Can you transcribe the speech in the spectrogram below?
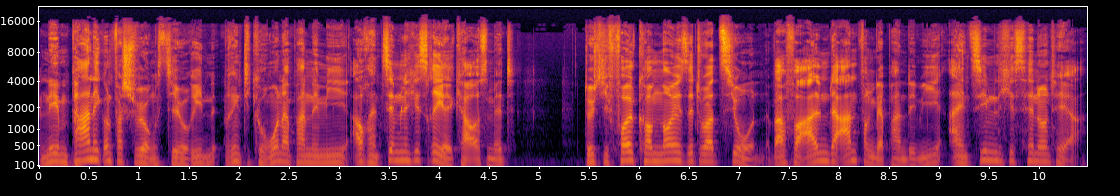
Neben Panik und Verschwörungstheorien bringt die Corona-Pandemie auch ein ziemliches Regelchaos mit. Durch die vollkommen neue Situation war vor allem der Anfang der Pandemie ein ziemliches Hin und Her.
